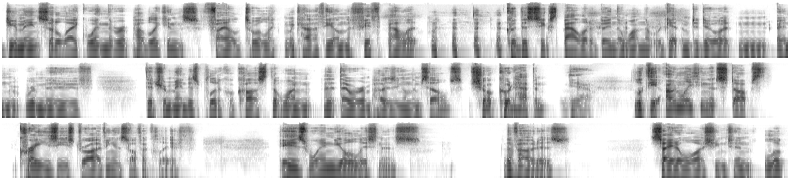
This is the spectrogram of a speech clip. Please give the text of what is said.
do you mean sort of like when the Republicans failed to elect McCarthy on the fifth ballot? Could the sixth ballot have been the one that would get them to do it and, and remove the tremendous political cost that one that they were imposing on themselves? Sure, could happen. Yeah. Look, the only thing that stops crazies driving us off a cliff is when your listeners, the voters, say to Washington, look,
